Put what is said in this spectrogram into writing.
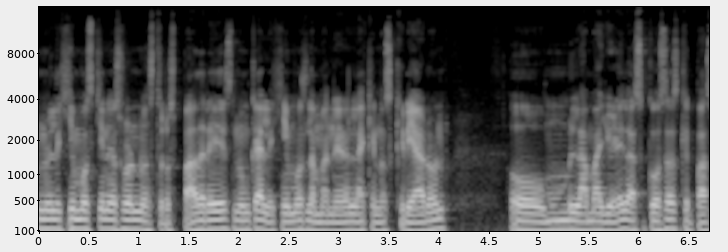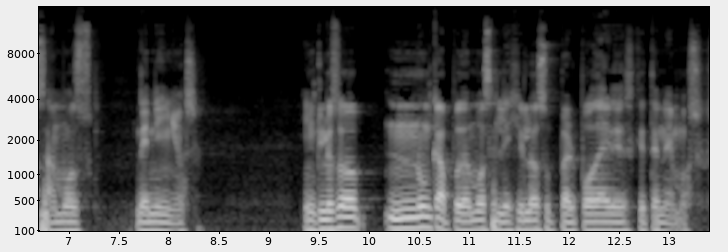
No elegimos quiénes fueron nuestros padres, nunca elegimos la manera en la que nos criaron o la mayoría de las cosas que pasamos de niños. Incluso nunca podemos elegir los superpoderes que tenemos.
